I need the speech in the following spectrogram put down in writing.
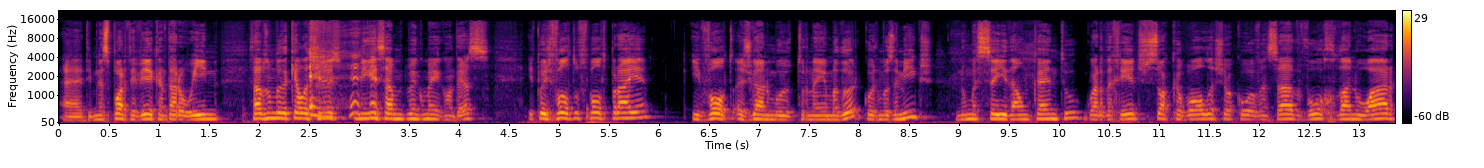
Uh, tipo, na Sport TV a cantar o hino. Sabes, uma daquelas cenas que ninguém sabe muito bem como é que acontece. E depois volto do futebol de praia e volto a jogar no meu torneio amador com os meus amigos, numa saída a um canto, guarda-redes, soca a bola, choca o avançado, vou a rodar no ar,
